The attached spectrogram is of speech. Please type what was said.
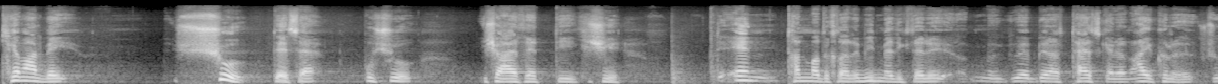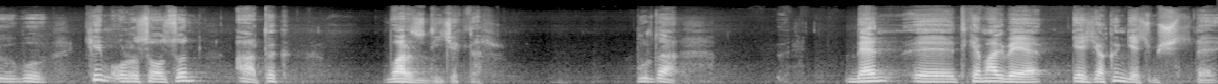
Kemal Bey şu dese, bu şu işaret ettiği kişi en tanımadıkları, bilmedikleri ve biraz ters gelen, aykırı, şu bu kim olursa olsun artık varız diyecekler. Burada ben e, Kemal Bey'e geç, yakın geçmişte,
